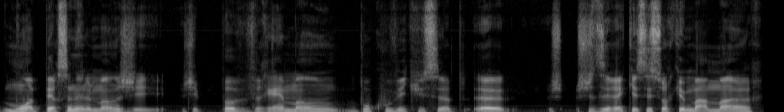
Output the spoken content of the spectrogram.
Moi, personnellement, j'ai, j'ai pas vraiment beaucoup vécu ça. je, je dirais que c'est sûr que ma mère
